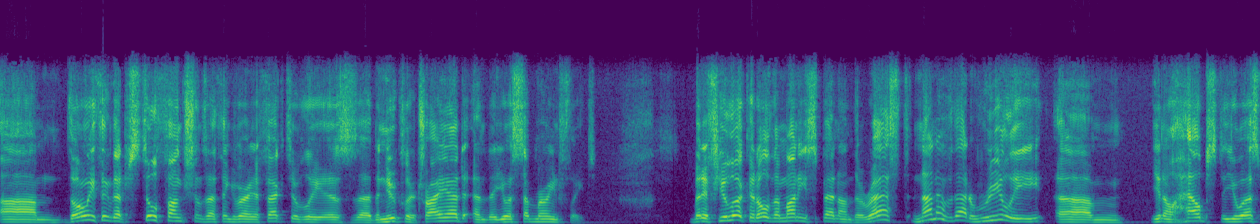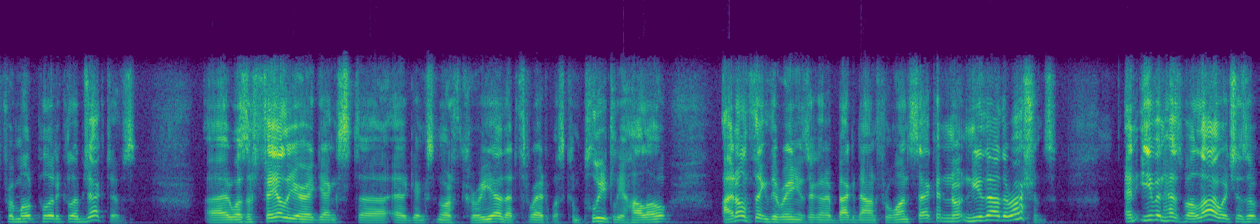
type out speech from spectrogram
Um, the only thing that still functions, I think, very effectively is uh, the nuclear triad and the U.S. submarine fleet. But if you look at all the money spent on the rest, none of that really, um, you know, helps the U.S. promote political objectives. Uh, it was a failure against uh, against North Korea. That threat was completely hollow. I don't think the Iranians are going to back down for one second, no, neither are the Russians. And even Hezbollah, which is a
